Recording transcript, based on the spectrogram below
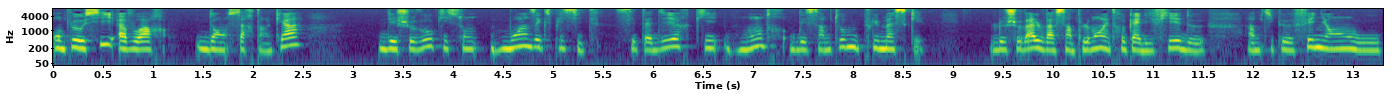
On peut aussi avoir, dans certains cas, des chevaux qui sont moins explicites, c'est-à-dire qui montrent des symptômes plus masqués le cheval va simplement être qualifié de un petit peu feignant ou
